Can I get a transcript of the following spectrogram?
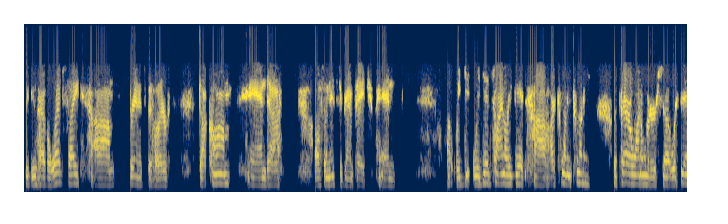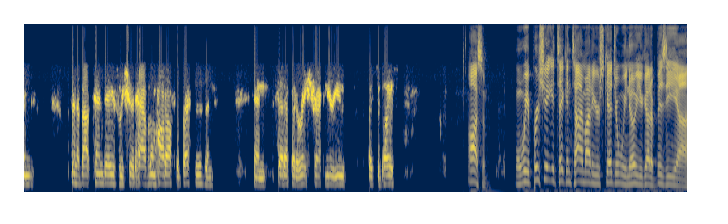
We do have a website. Um, brandonspithaler.com and uh, also an Instagram page. And uh, we did we did finally get uh, our 2020 apparel on order. So within within about 10 days, we should have them hot off the presses and and set up at a racetrack near you, I suppose. Awesome. Well, we appreciate you taking time out of your schedule. We know you got a busy uh,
